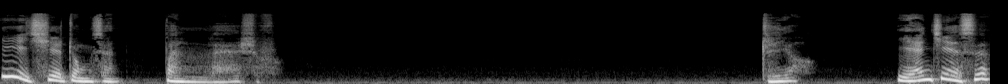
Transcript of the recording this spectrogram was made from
一切众生本来是佛，只要眼见色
